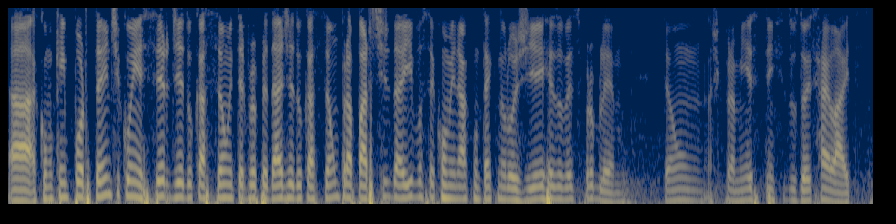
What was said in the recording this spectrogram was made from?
ah, como que é importante conhecer de educação e ter propriedade de educação para a partir daí você combinar com tecnologia e resolver esse problema. Então, acho que para mim esses têm sido os dois highlights.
